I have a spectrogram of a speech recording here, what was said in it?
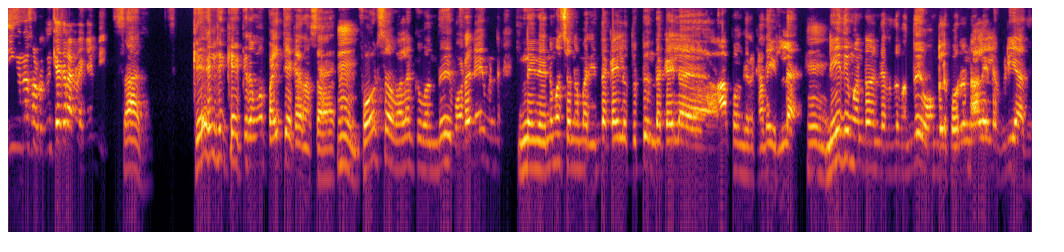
நீங்க என்ன சொல்றதுன்னு கேக்குறாங்களே கேள்வி. சார் கேள்வி கேட்கிறவன் பைத்தியக்காரன் சார் போர்ஸ வழக்கு வந்து உடனே என்னமோ சொன்ன மாதிரி இந்த கையில துட்டு இந்த கையில ஆப்பங்கிற கதை இல்ல. நீதிமன்றங்கிறது வந்து உங்களுக்கு ஒரு நாளையில விடியாது.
